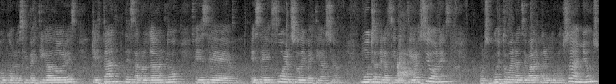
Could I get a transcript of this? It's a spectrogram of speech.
o con los investigadores que están desarrollando ese, ese esfuerzo de investigación. Muchas de las investigaciones, por supuesto, van a llevar algunos años,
